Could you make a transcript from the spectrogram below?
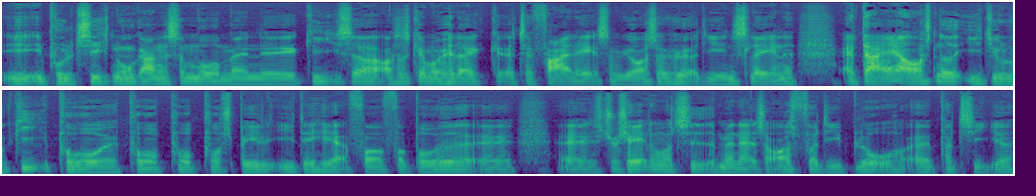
i, i politik. Nogle gange så må man give sig, og så skal man jo heller ikke tage fejl af, som vi også har hørt i indslagene, at der er også noget ideologi på, på, på, på spil i det her for, for både øh, Socialdemokratiet, men altså også for de blå øh, partier.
